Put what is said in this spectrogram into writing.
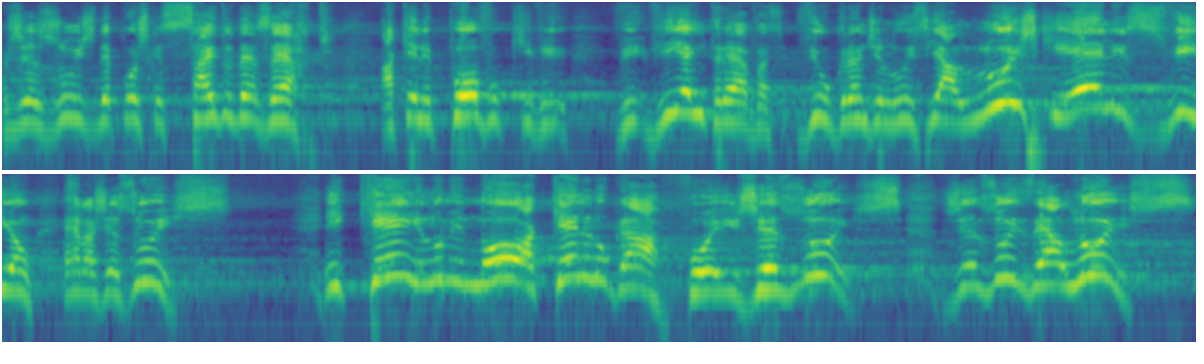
Jesus, depois que sai do deserto, aquele povo que vivia em trevas, viu grande luz, e a luz que eles viam era Jesus. E quem iluminou aquele lugar foi Jesus. Jesus é a luz,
